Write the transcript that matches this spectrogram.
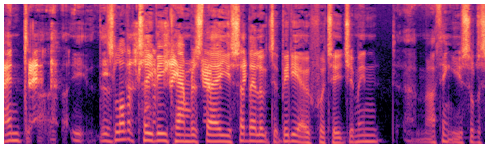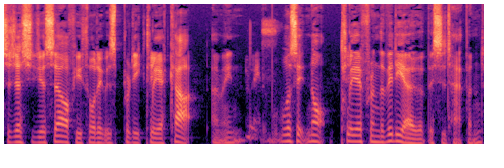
And uh, there's a lot of TV cameras there. You said they looked at video footage. I mean, um, I think you sort of suggested yourself you thought it was pretty clear cut. I mean, yes. was it not clear from the video that this had happened?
